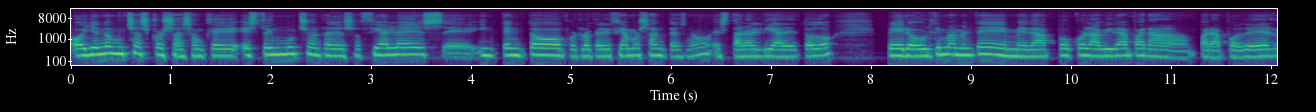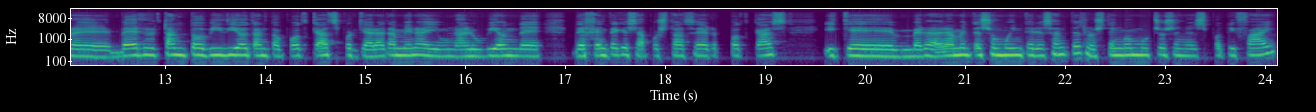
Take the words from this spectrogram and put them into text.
oyendo muchas cosas, aunque estoy mucho en redes sociales, intento pues lo que decíamos antes, ¿no? Estar al día de todo, pero últimamente me da poco la vida para, para poder eh, ver tanto vídeo, tanto podcast, porque ahora también hay un aluvión de, de gente que se ha puesto a hacer podcast y que verdaderamente son muy interesantes. Los tengo muchos en Spotify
